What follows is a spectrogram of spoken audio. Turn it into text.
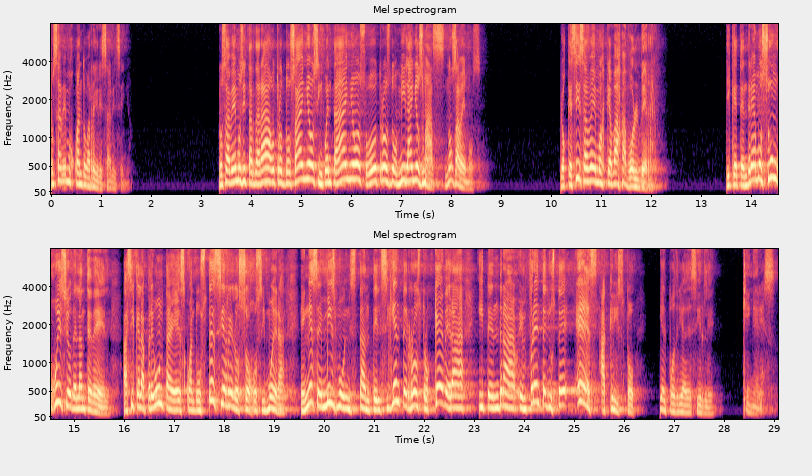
No sabemos cuándo va a regresar el Señor. No sabemos si tardará otros dos años, cincuenta años o otros dos mil años más. No sabemos. Lo que sí sabemos es que va a volver y que tendremos un juicio delante de Él. Así que la pregunta es, cuando usted cierre los ojos y muera, en ese mismo instante, el siguiente rostro que verá y tendrá enfrente de usted es a Cristo. Y Él podría decirle, ¿quién eres?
